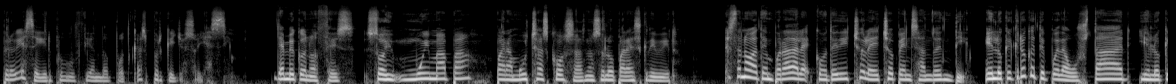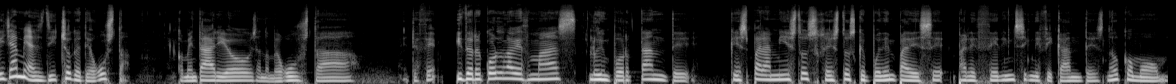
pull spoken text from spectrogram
pero voy a seguir produciendo podcast porque yo soy así. Ya me conoces, soy muy mapa para muchas cosas, no solo para escribir. Esta nueva temporada, como te he dicho, la he hecho pensando en ti, en lo que creo que te pueda gustar y en lo que ya me has dicho que te gusta. En comentarios, dando me gusta, etc. Y te recuerdo una vez más lo importante que es para mí estos gestos que pueden parecer, insignificantes, ¿no? Como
